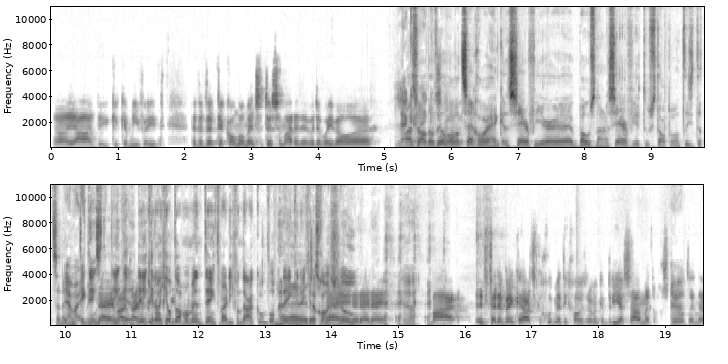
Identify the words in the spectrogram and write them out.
ja, ja ik, ik heb niet... Er, er, er komen wel mensen tussen, maar daar, daar word je wel... Lekker. Maar zo, Henk. dat wil wel wat zeggen hoor, Henk. Een Serviër, eh, boos naar een Serviër toestappen. Want die- dat zijn ook Ja, niet maar ik de denk. Nee, denk, maar je, denk je uiteindelijk- dat je op dat moment denkt waar die vandaan komt? Of Nee, denk je dat je dat er gewoon nee, zo... nee, nee, nee. Ja. Maar eh, verder ben ik hartstikke goed met die gozer. Want ik heb drie jaar samen met hem gespeeld. En eh,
